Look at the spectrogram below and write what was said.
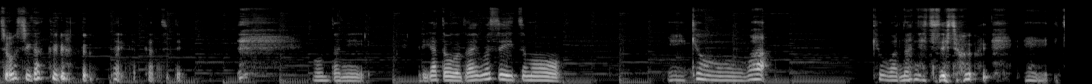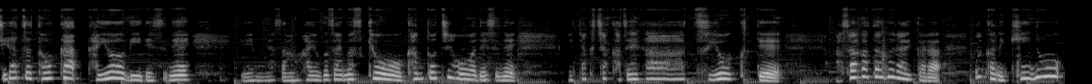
調子が来るみたいな感じで。本当にありがとうございます。いつも。えー、今日は、今日は何日でしょう、えー、1月10日火曜日ですね、えー、皆さんおはようございます。今日関東地方はですね、めちゃくちゃ風が強くて、朝方ぐらいから、なんかね、昨日、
